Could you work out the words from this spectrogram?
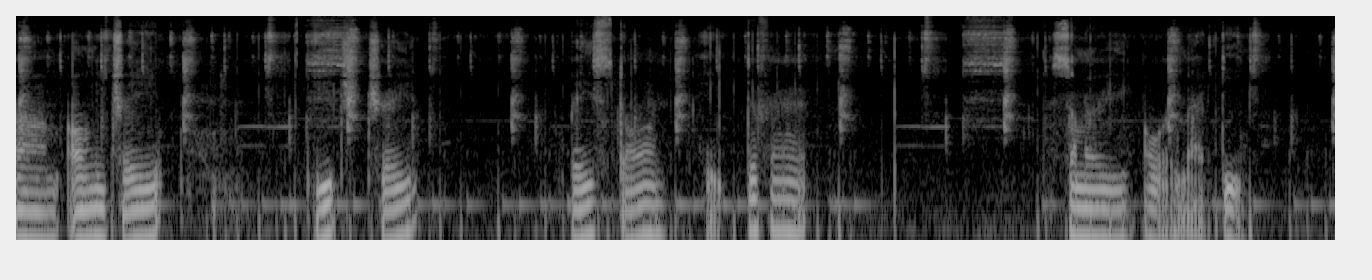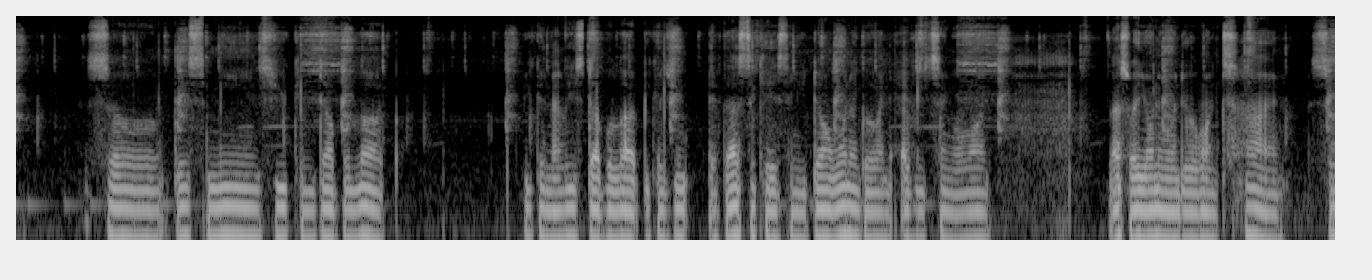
um, only trade each trade based on a different summary or MACD. So this means you can double up. You can at least double up because you, if that's the case, then you don't want to go in every single one. That's why you only want to do it one time. So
